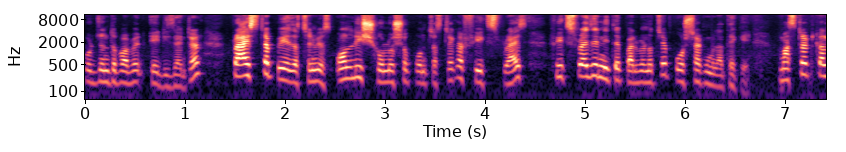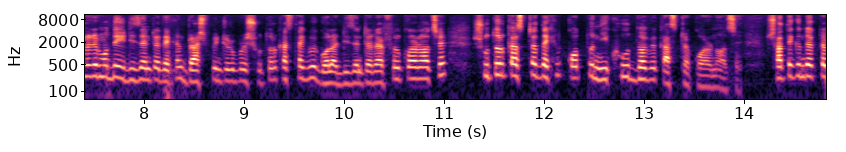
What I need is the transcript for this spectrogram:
পর্যন্ত পাবেন এই ডিজাইনটার প্রাইসটা পেয়ে যাচ্ছেন বেশ অনলি ষোলোশো পঞ্চাশ টাকা ফিক্সড প্রাইস ফিক্সড প্রাইসে নিতে পারবেন হচ্ছে পোশাক মেলা থেকে। মাস্টার্ড কালারের মধ্যে এই ডিজাইনটা দেখেন ব্রাশ প্রিন্টের উপরে সুতোর কাজ থাকবে, গলার ডিজাইনটা র্যাফেল করানো আছে। সুতোর কাজটা দেখেন কত নিখুঁতভাবে কাজটা করানো আছে। সাথে কিন্তু একটা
